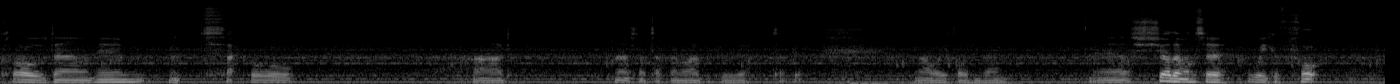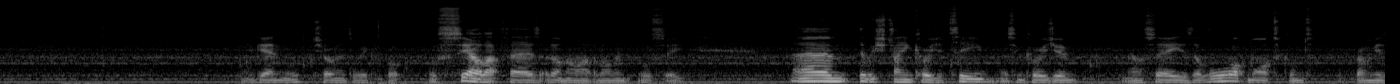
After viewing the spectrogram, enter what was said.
close down him and tackle hard. No, it's not tackling hard because he's a attacker. I'll always close him down. Uh, show them onto weaker foot. Again, we'll show him onto weaker foot. We'll see how that fares. I don't know at the moment. We'll see. Um, I think we should try and encourage a team. Let's encourage him. And I'll say there's a lot more to come from you.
